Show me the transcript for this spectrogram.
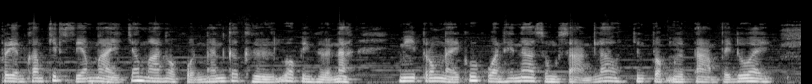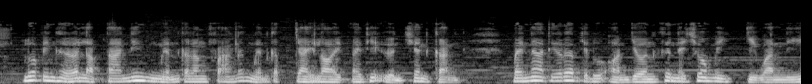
เปลี่ยนความคิดเสียใหม่เจ้ามารหกผลนั้นก็คือลวกปิงเหินนะ มีตรงไหนคู่ควรให้หน่าสงสารเล่าจึงปรบมือตามไปด้วยลวกปิงเหินหลับตานิ่งเหมือนกำลังฟังและเหมือนกับใจลอยไปที่อื่นเช่นกัน ใบหน้าที่เริ่มจะดูอ่อนโยนขึ้นในช่วงไม่กี่วันนี้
